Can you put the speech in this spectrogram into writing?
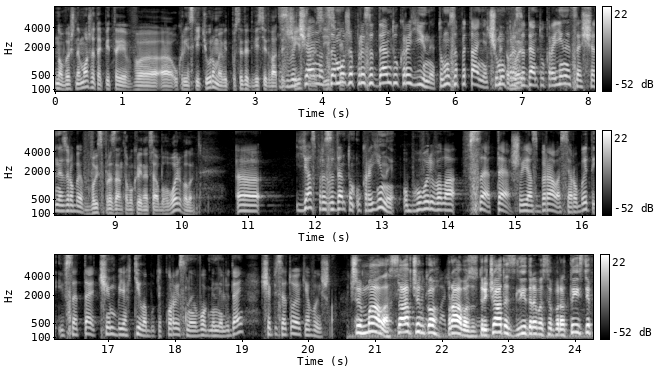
Ну ви ж не можете піти в е, українські тюрми, відпустити 226 Звичайно, це може президент України. Тому запитання, чому Ви- президент України це ще не зробив? Ви з президентом України це обговорювали? Е, я з президентом України обговорювала все те, що я збиралася робити, і все те, чим би я хотіла бути корисною в обміні людей, ще після того, як я вийшла. Чи мала Савченко право зустрічатись з лідерами сепаратистів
